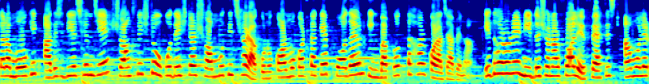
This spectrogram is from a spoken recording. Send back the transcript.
তারা মৌখিক আদেশ দিয়েছেন যে সংশ্লিষ্ট উপদেষ্টার সম্মতি ছাড়া কোনো কর্মকর্তাকে পদায়ন কিংবা প্রত্যাহার করা যাবে না। এ ধরনের নির্দেশনার ফলে ফ্যাসিস্ট আমলের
